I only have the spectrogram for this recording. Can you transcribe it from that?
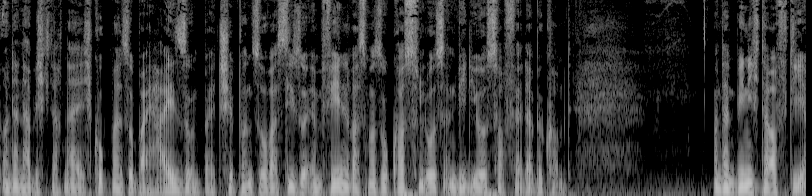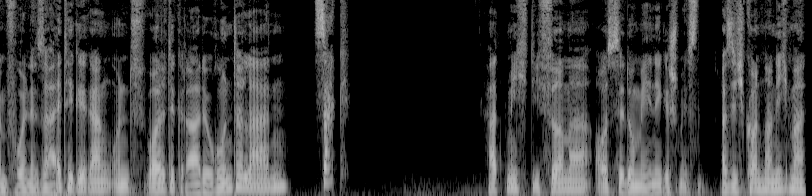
Und dann habe ich gedacht, naja, ich guck mal so bei Heise und bei Chip und so, was die so empfehlen, was man so kostenlos an Videosoftware da bekommt. Und dann bin ich da auf die empfohlene Seite gegangen und wollte gerade runterladen. Zack! Hat mich die Firma aus der Domäne geschmissen. Also ich konnte noch nicht mal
